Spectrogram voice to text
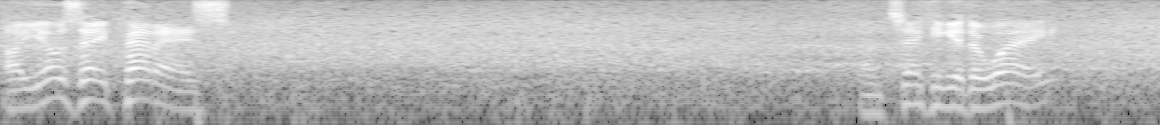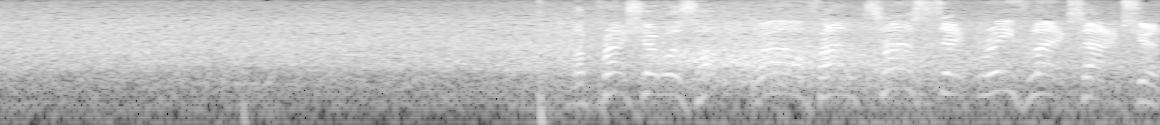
Jose Perez. And taking it away. The pressure was. Well, fantastic reflex action.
